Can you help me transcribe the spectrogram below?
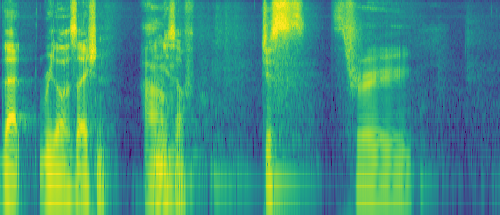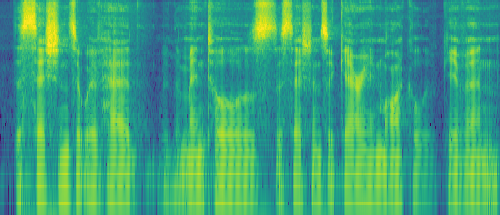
that realization in Um, yourself? just through the sessions that we've had with the mentors, the sessions that Gary and Michael have given,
